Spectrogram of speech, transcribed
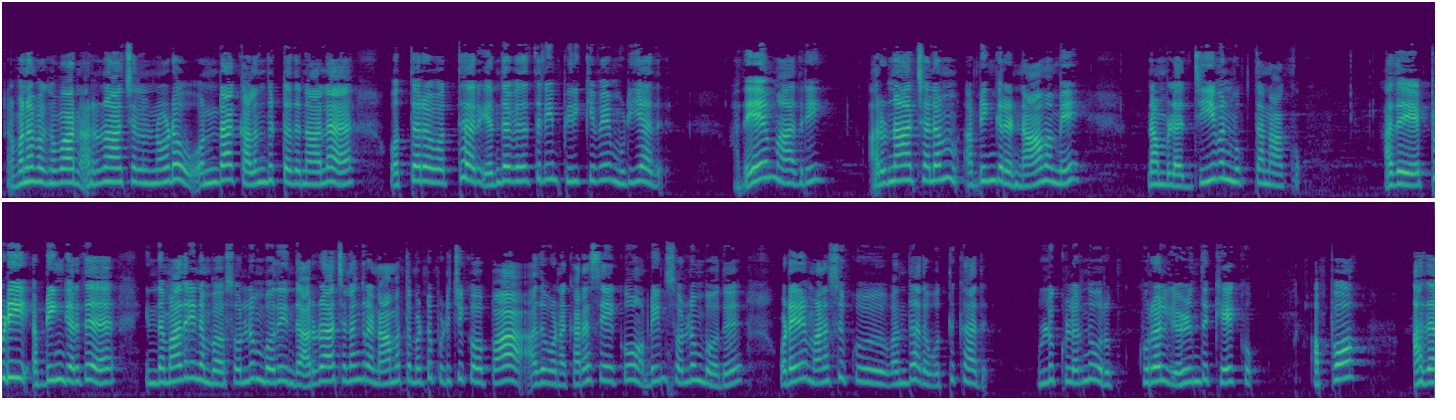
ரமண பகவான் அருணாச்சலனோட ஒன்றாக கலந்துட்டதுனால ஒத்தரை ஒத்தர் எந்த விதத்துலையும் பிரிக்கவே முடியாது. அதே மாதிரி அருணாச்சலம் அப்படிங்கிற நாமமே நம்மளை ஜீவன் முக்தனாக்கும். அது எப்படி அப்படிங்கிறது இந்த மாதிரி நம்ம சொல்லும்போது இந்த அருணாச்சலங்கிற நாமத்தை மட்டும் பிடிச்சிக்கோப்பா அது உன்னை கரை சேர்க்கும் அப்படின்னு சொல்லும்போது உடனே மனசுக்கு வந்து அதை ஒத்துக்காது. உள்ளுக்குள்ளேருந்து ஒரு குரல் எழுந்து கேட்கும். அப்போது அதை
